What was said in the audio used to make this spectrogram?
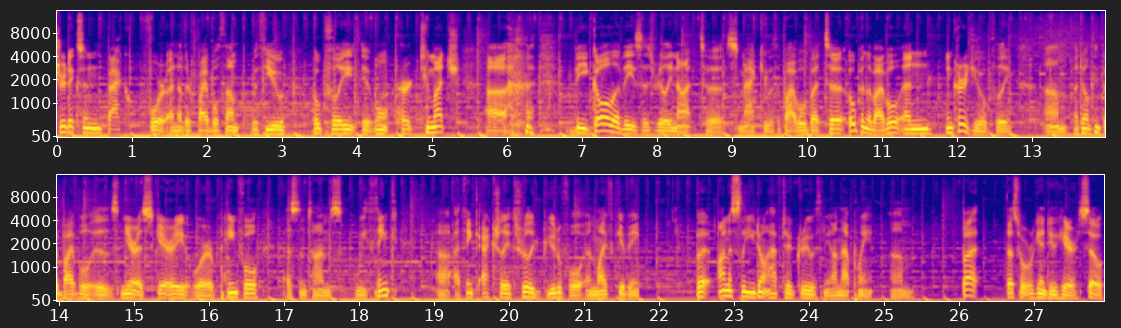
Drew Dixon back for another Bible Thump with you. Hopefully, it won't hurt too much. Uh, the goal of these is really not to smack you with the Bible, but to open the Bible and encourage you, hopefully. Um, I don't think the Bible is near as scary or painful as sometimes we think. Uh, I think actually it's really beautiful and life giving. But honestly, you don't have to agree with me on that point. Um, but that's what we're going to do here. So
